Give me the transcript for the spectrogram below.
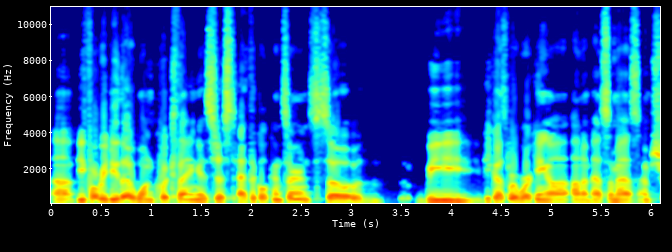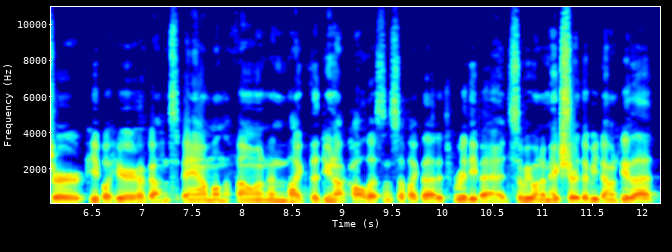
Uh, before we do that, one quick thing is just ethical concerns. So we, because we're working on, on an SMS, I'm sure people here have gotten spam on the phone and like the do not call list and stuff like that. It's really bad. So we want to make sure that we don't do that.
